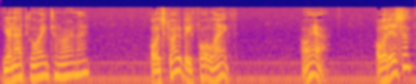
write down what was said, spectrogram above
You're not going tomorrow night? Oh, it's going to be full length. Oh yeah. Oh, it isn't.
